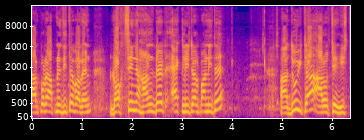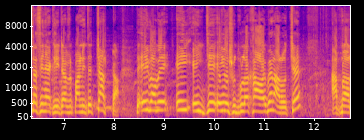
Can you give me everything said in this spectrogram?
তারপরে আপনি দিতে পারেন ডক্সিন হান্ড্রেড এক লিটার পানিতে দুইটা, আর হচ্ছে হিস্টাসিন এক লিটার পানিতে চারটা। তো এইভাবে এই এই যে এই ওষুধগুলো খাওয়া খাওয়াবেন আর হচ্ছে আপনার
